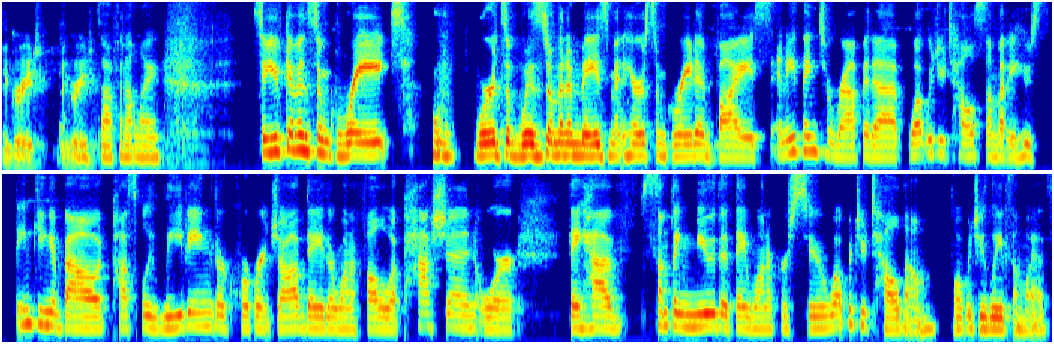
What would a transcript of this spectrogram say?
agreed, agreed. Definitely. So, you've given some great words of wisdom and amazement here, some great advice. Anything to wrap it up? What would you tell somebody who's thinking about possibly leaving their corporate job? They either want to follow a passion or they have something new that they want to pursue. What would you tell them? What would you leave them with?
